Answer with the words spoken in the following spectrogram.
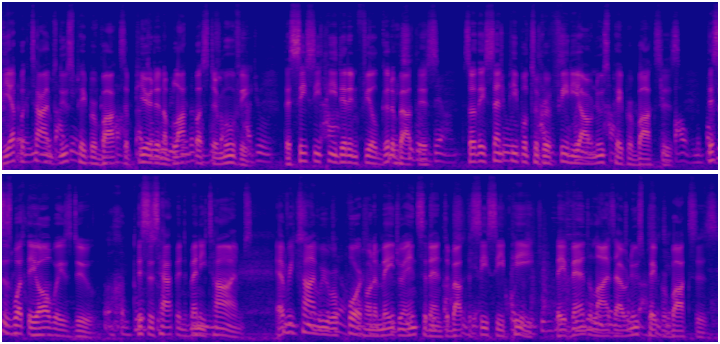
The Epoch Times newspaper box appeared in a blockbuster movie. The CCP didn't feel good about this, so they sent people to graffiti our newspaper boxes. This is what they always do. This has happened many times. Every time we report on a major incident about the CCP, they vandalize our newspaper boxes.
